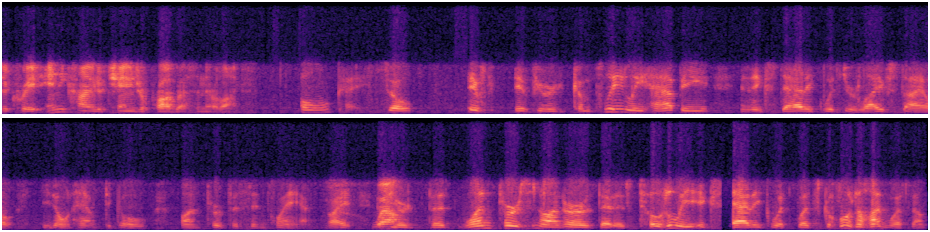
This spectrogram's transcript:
to create any kind of change or progress in their life. Oh, okay. So if if you're completely happy and ecstatic with your lifestyle, you don't have to go on purpose and plan, right? Well- you're the one person on earth that is totally ecstatic with what's going on with them.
